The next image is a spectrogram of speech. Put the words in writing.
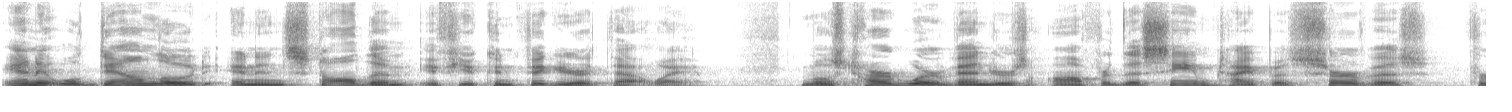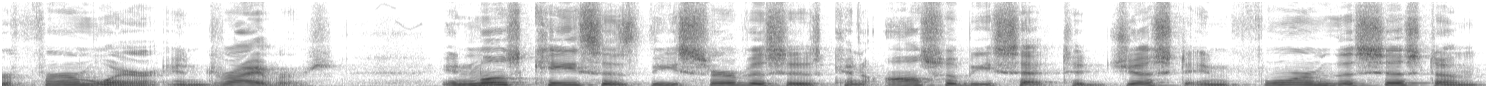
and it will download and install them if you configure it that way. Most hardware vendors offer the same type of service for firmware and drivers. In most cases, these services can also be set to just inform the system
